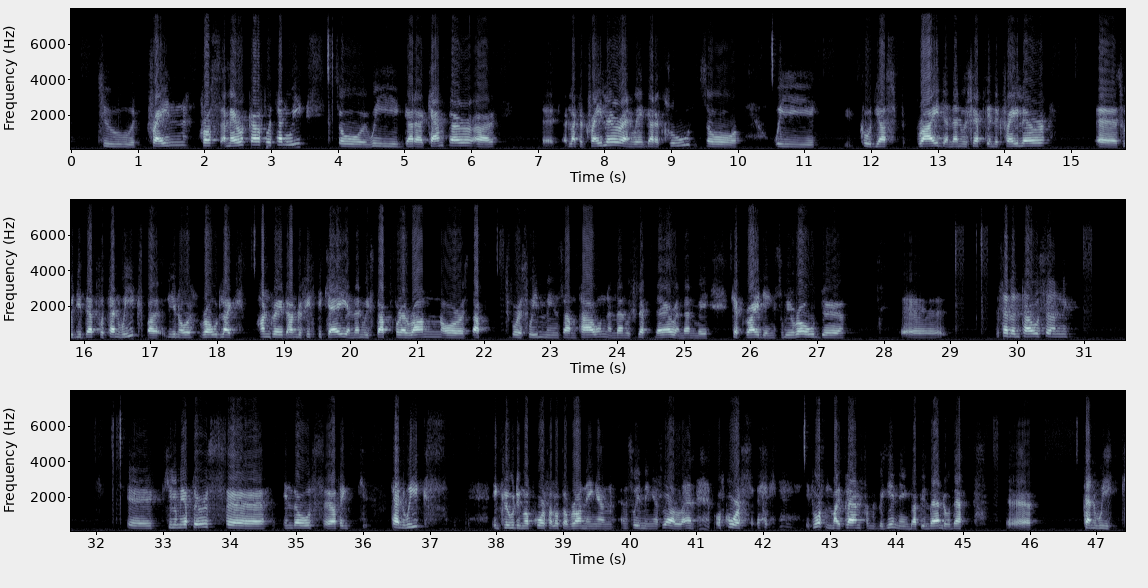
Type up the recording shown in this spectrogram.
to train cross America for 10 weeks. So we got a camper, uh, like a trailer, and we got a crew. So we could just ride, and then we slept in the trailer. Uh, so we did that for 10 weeks, but you know, rode like 100, 150k, and then we stopped for a run or stopped for a swim in some town, and then we slept there, and then we kept riding. So we rode uh, uh, 7,000 uh, kilometers uh, in those, uh, I think, 10 weeks, including, of course, a lot of running and, and swimming as well. And of course, it wasn't my plan from the beginning, but in the end of that 10 week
